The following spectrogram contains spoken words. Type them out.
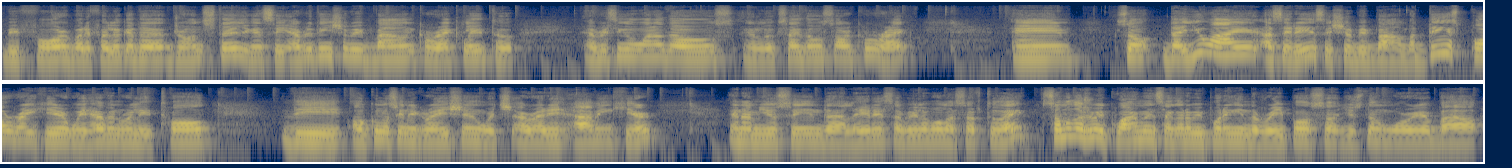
before, but if I look at the drone state, you can see everything should be bound correctly to every single one of those, and looks like those are correct. And so the UI as it is, it should be bound, but this part right here, we haven't really told the Oculus integration, which I already have in here, and I'm using the latest available as of today. Some of those requirements I'm gonna be putting in the repo, so just don't worry about,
